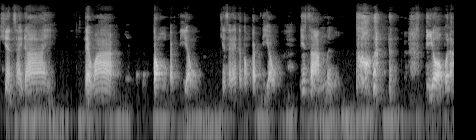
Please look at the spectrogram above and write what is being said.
เขียนใส่ได้ แต่ว่าต้องแป๊บเดียว เขียนใส่ได้แต่ต้องแป๊บเดียวนี่สามหนึ่งตีออกเมื่อล่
